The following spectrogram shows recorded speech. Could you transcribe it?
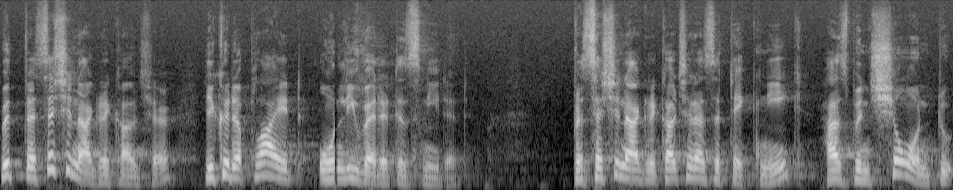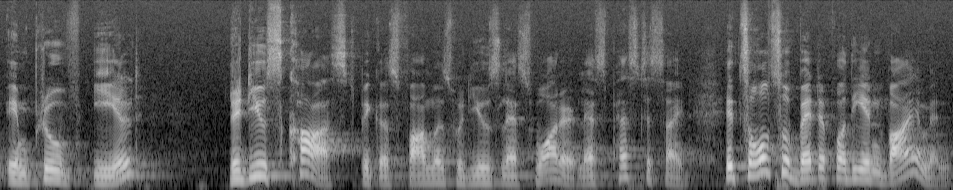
With precision agriculture, you could apply it only where it is needed. Precision agriculture as a technique has been shown to improve yield, reduce cost because farmers would use less water, less pesticide. It's also better for the environment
